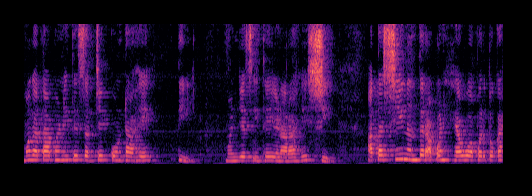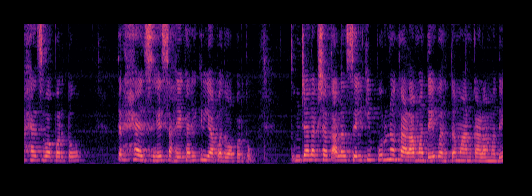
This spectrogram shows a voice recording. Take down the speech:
मग आता आपण इथे सब्जेक्ट कोणता आहे? ती. म्हणजेच इथे येणार आहे शी. आता शी नंतर आपण हॅव वापरतो का हॅज वापरतो? तर हॅज हे सहाय्यकारी क्रियापद वापरतो. तुमच्या लक्षात आलं असेल की पूर्ण काळामध्ये वर्तमान काळामध्ये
